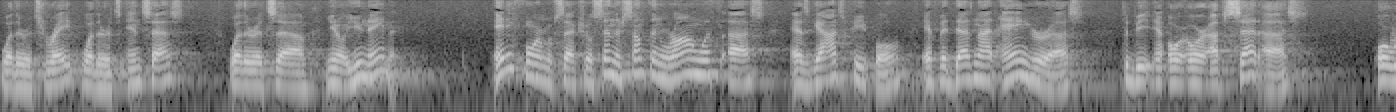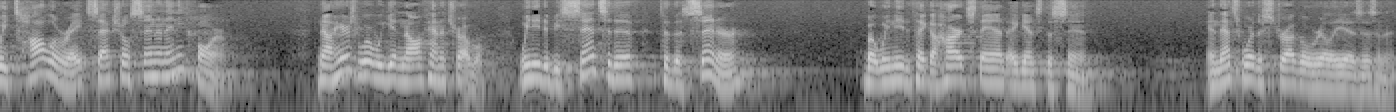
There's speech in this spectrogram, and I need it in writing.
whether it's rape, whether it's incest, whether it's, uh, you know, you name it. Any form of sexual sin, there's something wrong with us as God's people if it does not anger us to be, or, or upset us, or we tolerate sexual sin in any form. Now, here's where we get in all kind of trouble. We need to be sensitive to the sinner, but we need to take a hard stand against the sin. And that's where the struggle really is, isn't it?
